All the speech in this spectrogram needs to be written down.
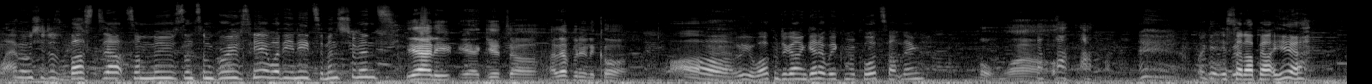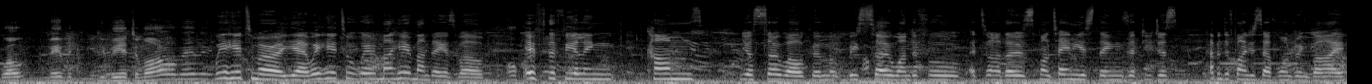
Well, maybe we should just bust out some moves and some grooves here. What do you need? Some instruments? Yeah, I need yeah guitar. I left it in the car. Oh, well, you're welcome to go and get it. We can record something. Oh wow. We'll get you set up out here. well, maybe you'll be here tomorrow, maybe. We're here tomorrow. Yeah, we're here till we're here Monday as well. Okay. If the feeling comes, you're so welcome. It would be so wonderful. It's one of those spontaneous things. If you just happen to find yourself wandering by,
